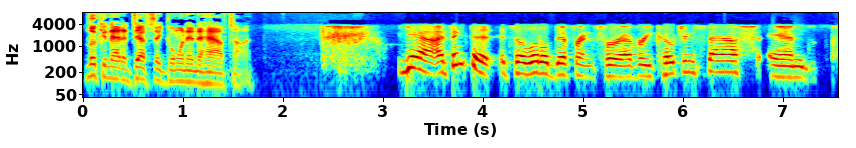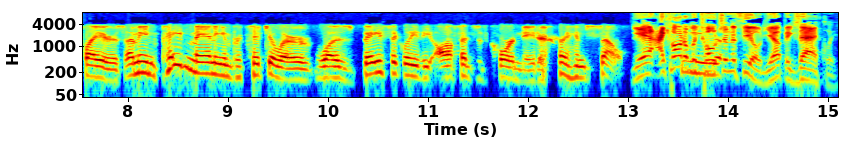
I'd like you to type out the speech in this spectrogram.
looking at a deficit going into halftime. Yeah, I think that it's a little different for every coaching staff and players. I mean, Peyton Manning in particular was basically the offensive coordinator himself. Yeah, I called him he, a coach in the field. Yep, exactly.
